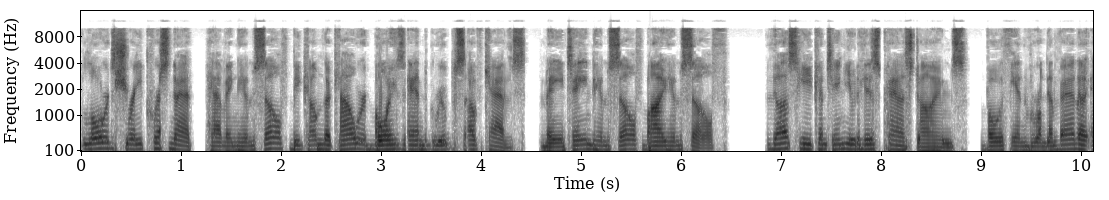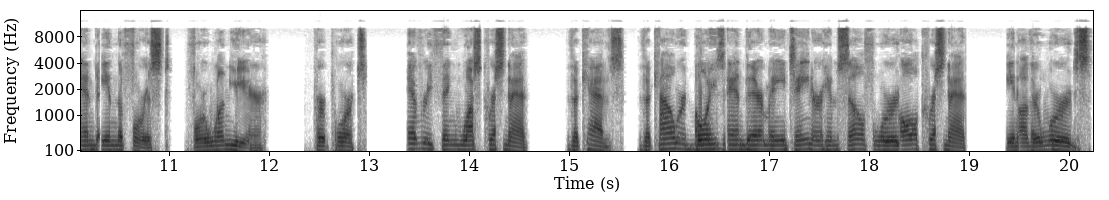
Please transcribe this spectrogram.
Lord Sri Krishna, having himself become the coward boys and groups of calves, maintained himself by himself. Thus he continued his pastimes, both in Vrindavana and in the forest, for one year. Purport Everything was Krishna. The calves, the coward boys, and their maintainer himself were all Krishna. In other words,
